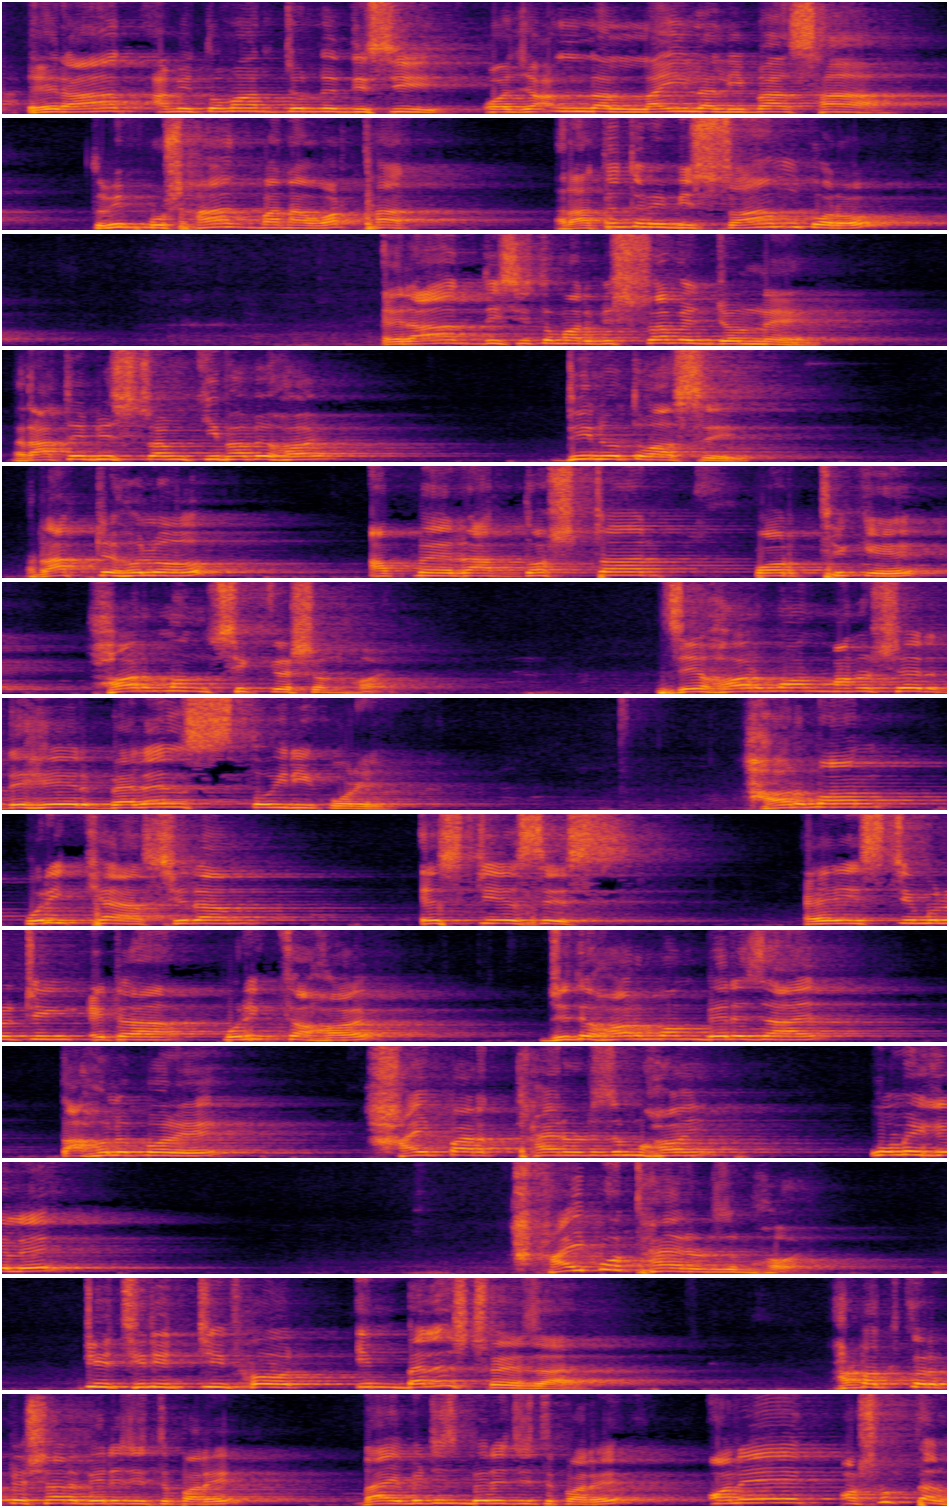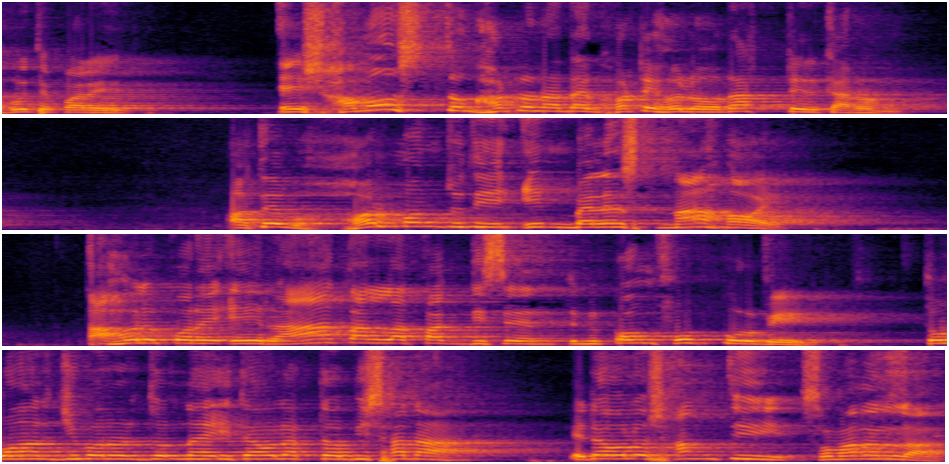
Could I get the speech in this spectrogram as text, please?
এ রাত আমি তোমার জন্য দিছি লাইলা লিবাসা। তুমি পোশাক বানাও, অর্থাৎ রাতে তুমি বিশ্রাম করো। এ রাত দিছি তোমার বিশ্রামের জন্যে। রাতে বিশ্রাম কীভাবে হয়? দিনও তো আছে। রাত্রে হলো আপনার রাত দশটার পর থেকে হরমোন সিক্রেশন হয়। যে হরমোন মানুষের দেহের ব্যালেন্স তৈরি করে। হরমোন পরীক্ষা সিরাম এসটিএসএস এই স্টিমুলেটিং এটা পরীক্ষা হয়। যদি হরমোন বেড়ে যায়, তাহলে পরে হাইপার থাইরয়েডিজম হয়, কমে গেলে হাইপোথাইরয়েডিজম হয়। T three, T four imbalanced হয়ে যায়। হঠাৎ করে প্রেশার বেড়ে যেতে পারে ডায়াবেটিস বেড়ে যেতে পারে, অনেক অসুখ তার হতে পারে। এই সমস্ত ঘটনাটা ঘটে হলো রাত্রের কারণে। অতএব হরমোন যদি ইমব্যালেন্স না হয়, তাহলে পরে এই রাত আল্লাহ পাক দিছেন, তুমি কমফোর্ট করবে। তোমার জীবনের জন্য এটা হলো একটা বিছানা, এটা হলো শান্তি সোমান আল্লাহ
